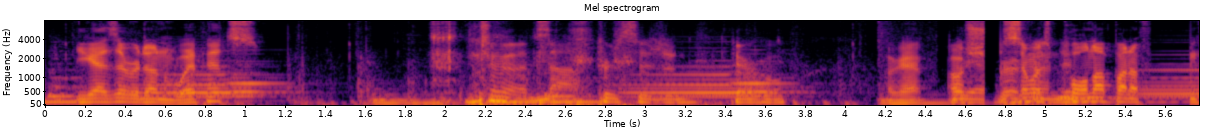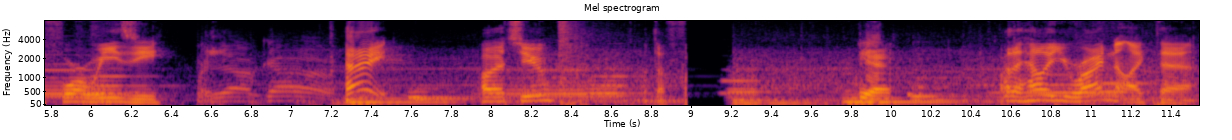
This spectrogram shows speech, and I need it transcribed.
You guys ever done whippets? Not precision. Careful. Okay. Oh, Yeah, shit. Someone's pulling up on a four wheezy. Where y'all go? Hey! Oh, that's you? What the f***? Yeah. Why the hell are you riding it like that?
